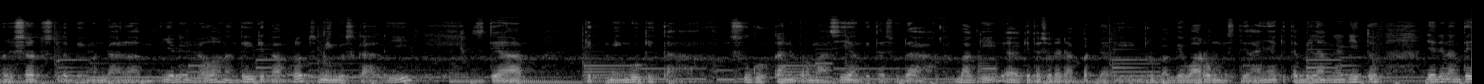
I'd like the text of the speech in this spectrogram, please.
research lebih mendalam. Jadi insya Allah nanti kita upload seminggu sekali. Setiap minggu kita suguhkan informasi yang kita sudah bagi eh, kita sudah dapat dari berbagai warung istilahnya kita bilangnya gitu. Jadi nanti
